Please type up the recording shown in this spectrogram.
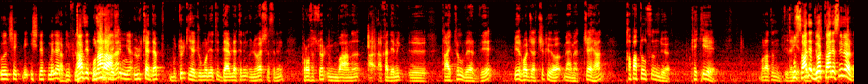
ölçekli işletmeler iflas etmiş Buna rağmen ya. ülkede bu Türkiye Cumhuriyeti Devleti'nin üniversitesinin profesör ünvanı, akademik e, title verdiği bir hoca çıkıyor Mehmet Ceyhan kapatılsın diyor. Peki Murat'ın dile Bu getirdiği- sadece dört tanesini verdi.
